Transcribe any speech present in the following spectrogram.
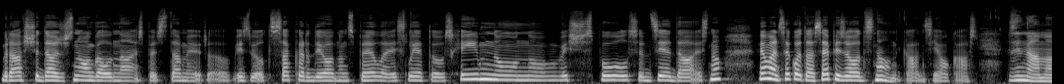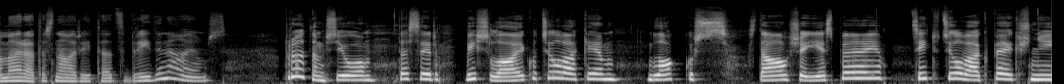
Braši dažus nogalinājis, pēc tam ir uh, izvilcis sakardionu un spēlējis Lietuvas himnu, un nu, viss šis pūlis ir dziedājis. Nu, vienmēr sakot, tās epizodes nav nekādas jaukās. Zināmā mērā tas nav arī tāds brīdinājums. Protams, jo tas ir visu laiku cilvēkiem blakus stāv šī iespēja citu cilvēku pēkšņi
